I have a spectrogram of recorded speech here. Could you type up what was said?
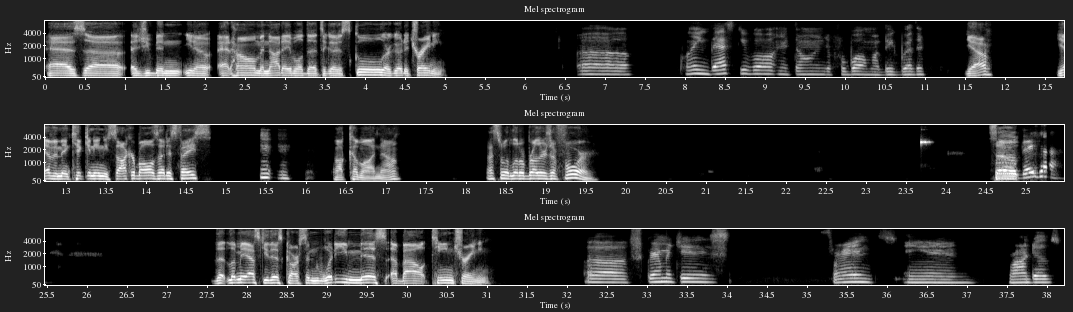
as uh as you've been, you know, at home and not able to to go to school or go to training? Uh, playing basketball and throwing the football. My big brother. Yeah. You haven't been kicking any soccer balls at his face? Mm-mm. Oh, come on now. That's what little brothers are for. So Well, they got th- let me ask you this, Carson. What do you miss about team training? uh scrimmages, friends, and rondos.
